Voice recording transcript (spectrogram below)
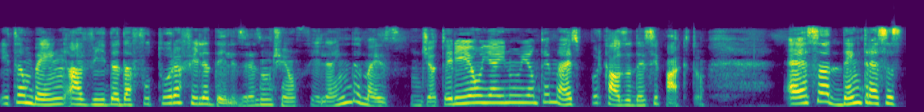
e também a vida da futura filha deles. Eles não tinham filha ainda, mas um dia teriam, e aí não iam ter mais por causa desse pacto. Essa, dentre essas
